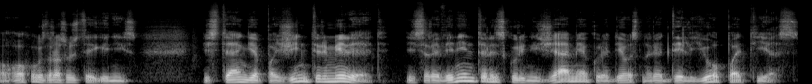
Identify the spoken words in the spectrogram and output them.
Oho, koks drasus teiginys. Jis tengia pažinti ir mylėti. Jis yra vienintelis kūrinys žemėje, kurio Dievas norėjo dėl jo paties.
